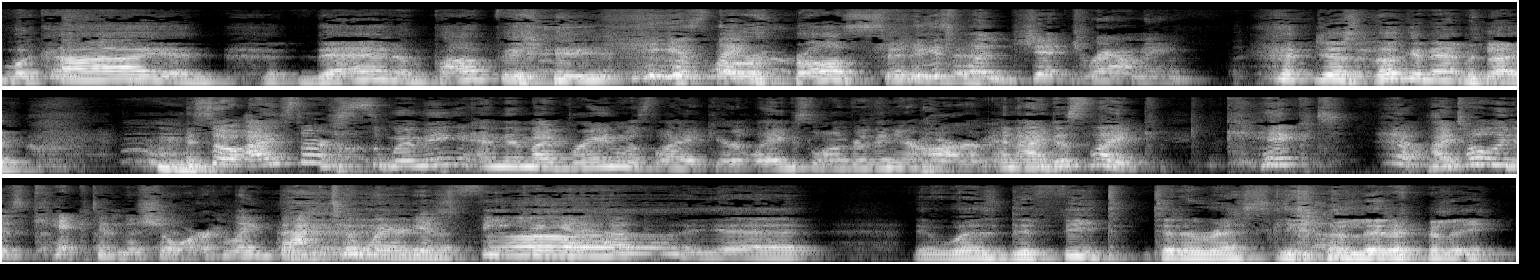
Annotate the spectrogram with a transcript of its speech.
Makai and Dan and Poppy he is like are all sitting he's there, legit drowning. just looking at me like, And so I start swimming, and then my brain was like, "Your leg's longer than your arm," and I just like kicked. I totally just kicked him to shore, like back to where his feet could get up. "Oh, yeah, it was defeat to the rescue, literally.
